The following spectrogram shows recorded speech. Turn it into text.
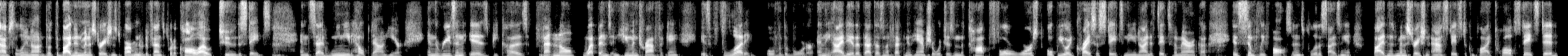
Absolutely not. Look, the Biden administration's Department of Defense put a call out to the states and said, we need help down here. And the reason is because fentanyl, weapons, and human trafficking is flooding over the border. And the idea that that doesn't affect New Hampshire, which is in the top four worst opioid crisis states in the United States of America, is simply false and it's politicizing it. Biden's administration asked states to comply. 12 states did,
